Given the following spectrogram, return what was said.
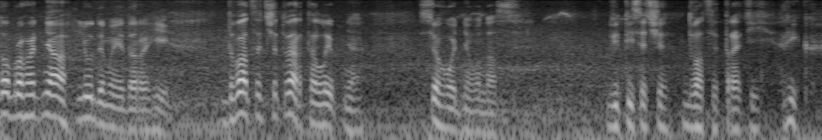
Доброго дня, люди мої дорогі. 24 липня. Сьогодні у нас 2023 рік.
